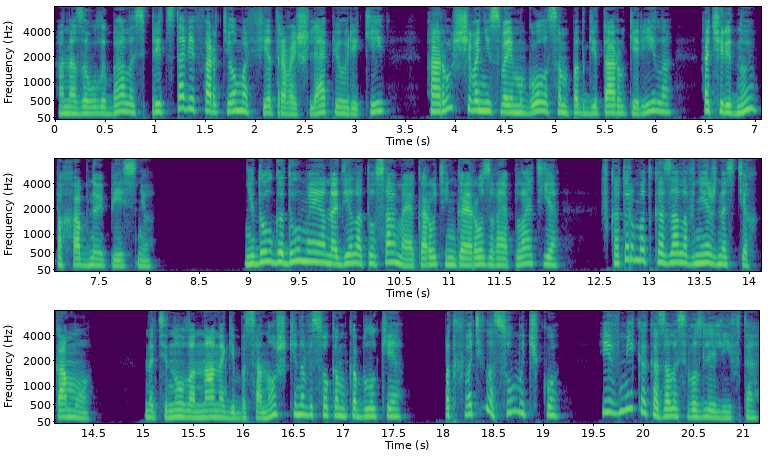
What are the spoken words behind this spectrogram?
она заулыбалась, представив Артёма в фетровой шляпе у реки, орущего не своим голосом под гитару Кирилла очередную похабную песню. Недолго думая, надела то самое коротенькое розовое платье, в котором отказала в нежностях Камо. Натянула на ноги босоножки на высоком каблуке, подхватила сумочку и вмиг оказалась возле лифта.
